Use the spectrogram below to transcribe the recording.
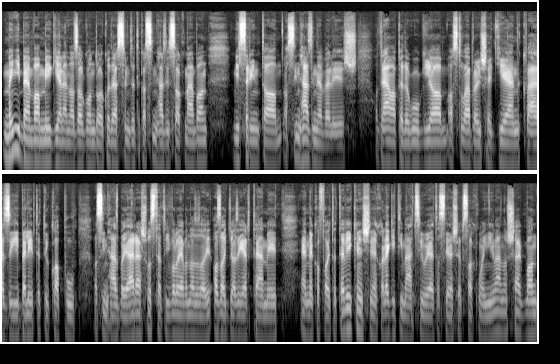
Mennyiben van még jelen az a gondolkodás szerintetek a színházi szakmában, mi szerint a, a színházi nevelés, a drámapedagógia az továbbra is egy ilyen kvázi beléptető kapu a színházba járáshoz, tehát hogy valójában az, az adja az értelmét ennek a fajta tevékenységnek, a legitimációját a szélesebb szakmai nyilvánosságban,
